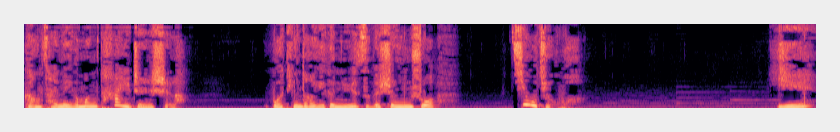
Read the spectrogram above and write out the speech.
刚才那个梦太真实了，我听到一个女子的声音说：“救救我！”咦，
